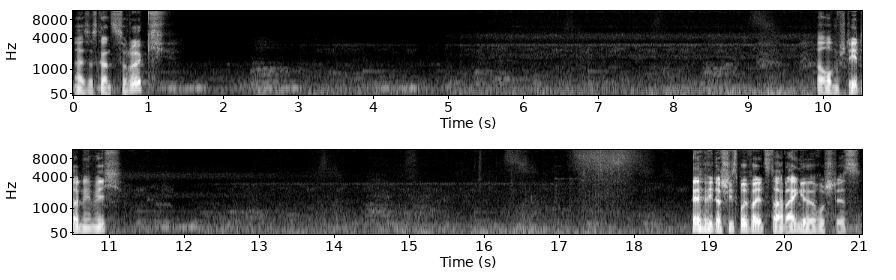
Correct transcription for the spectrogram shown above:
Da ist es ganz zurück. Da oben steht er nämlich. Wie der Schießpulver jetzt da reingerutscht ist.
